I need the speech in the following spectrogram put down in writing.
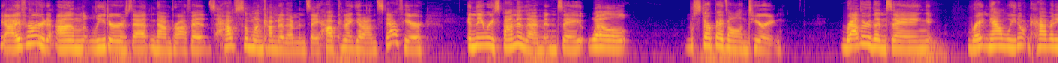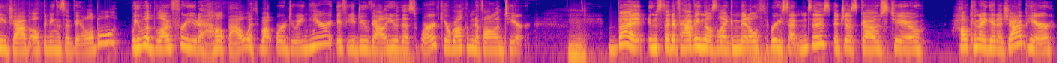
Yeah, I've heard um, leaders at nonprofits have someone come to them and say, How can I get on staff here? And they respond to them and say, Well, we'll start by volunteering. Rather than saying, Right now, we don't have any job openings available. We would love for you to help out with what we're doing here. If you do value this work, you're welcome to volunteer. But instead of having those like middle three sentences, it just goes to, How can I get a job here?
